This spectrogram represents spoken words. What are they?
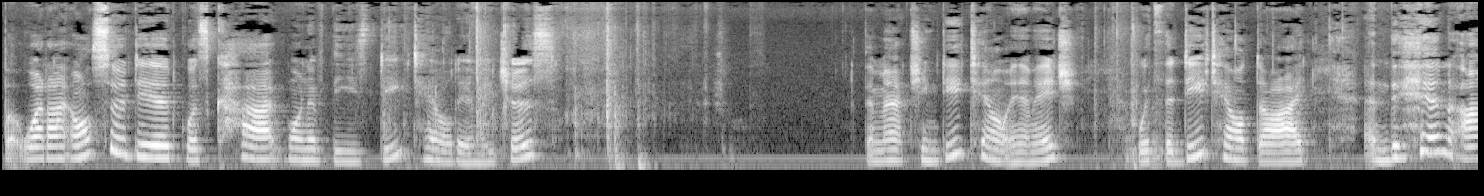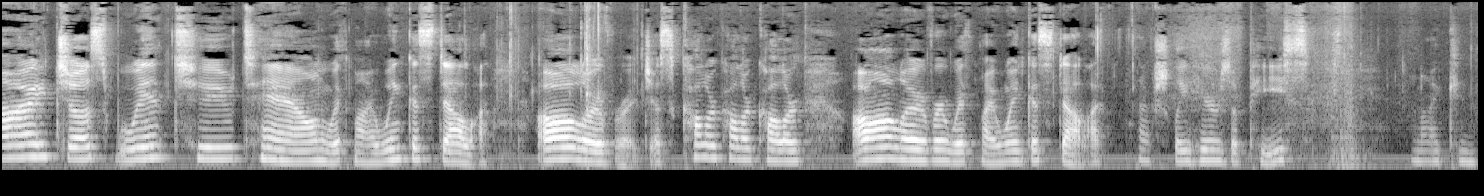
But what I also did was cut one of these detailed images, the matching detail image, with the detail die. And then I just went to town with my Wink of Stella all over it. Just color, color, color all over with my Wink of Stella. Actually, here's a piece. And I can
